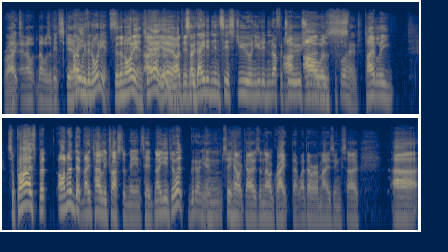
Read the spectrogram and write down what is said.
Right. And that was, that was a bit scary. Oh, with an audience. With an audience, yeah, Oh, yeah. I didn't. So they didn't insist you, and you didn't offer to I, show I was beforehand. totally surprised, but honoured that they totally trusted me and said, "No, you do it. Good on you." And see how it goes." And they were great that way. They were amazing. So uh,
